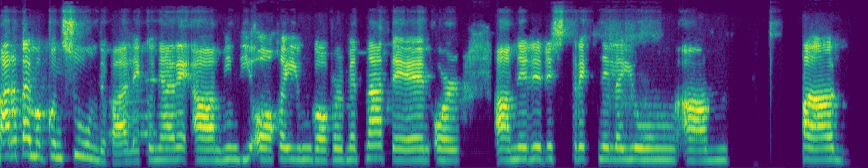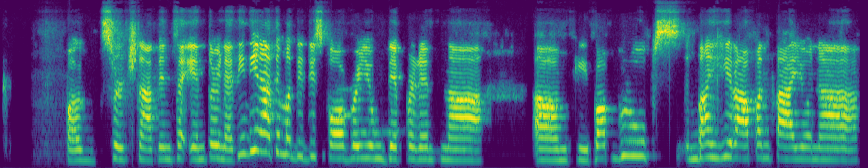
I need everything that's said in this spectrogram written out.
para tayo mag-consume, di ba? Like, kunyari, um, hindi okay yung government natin or um, nire-restrict nila yung um, pag pag-search natin sa internet, hindi natin madidiscover yung different na um, K-pop groups. Mahihirapan tayo na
